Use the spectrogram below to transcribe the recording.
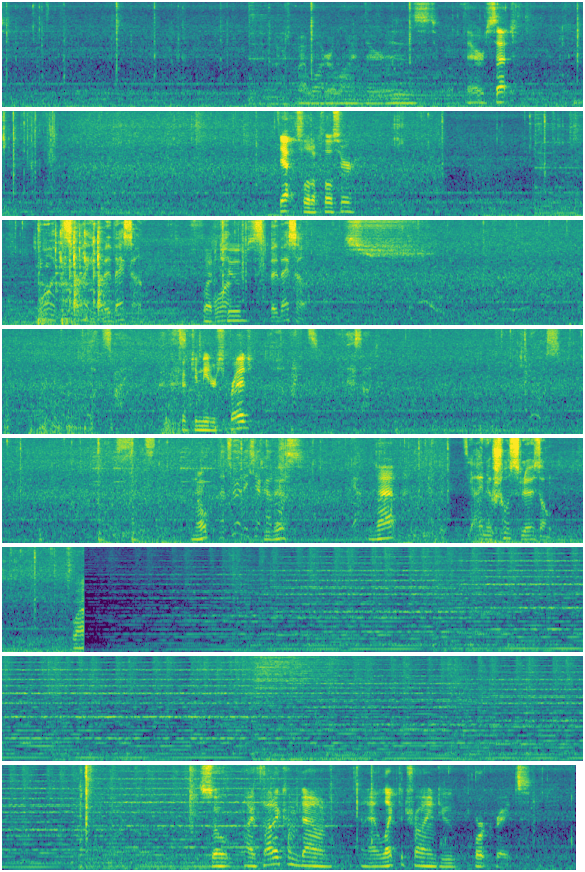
set. Yeah, it's a little closer. Rohr 2. Flood tubes. Fifty meter spread. Los. Nope. Natürlich, Herr Kaleun. this. That. Ermitteln Sie eine Schusslösung. So I thought I'd come down and I like to try and do port grades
